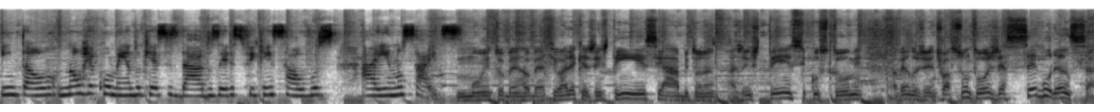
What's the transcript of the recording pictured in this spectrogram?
Então não recomendo que esses dados eles fiquem salvos aí nos sites. Muito bem, Roberto. E olha que a gente tem esse hábito, né? A gente tem esse costume. Tá vendo, gente? O assunto hoje é segurança.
